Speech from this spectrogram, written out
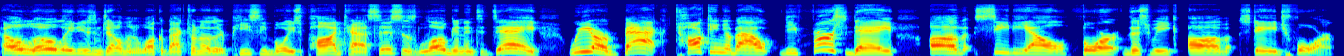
Hello, ladies and gentlemen, and welcome back to another PC Boys podcast. This is Logan, and today we are back talking about the first day of CDL for this week of stage four.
